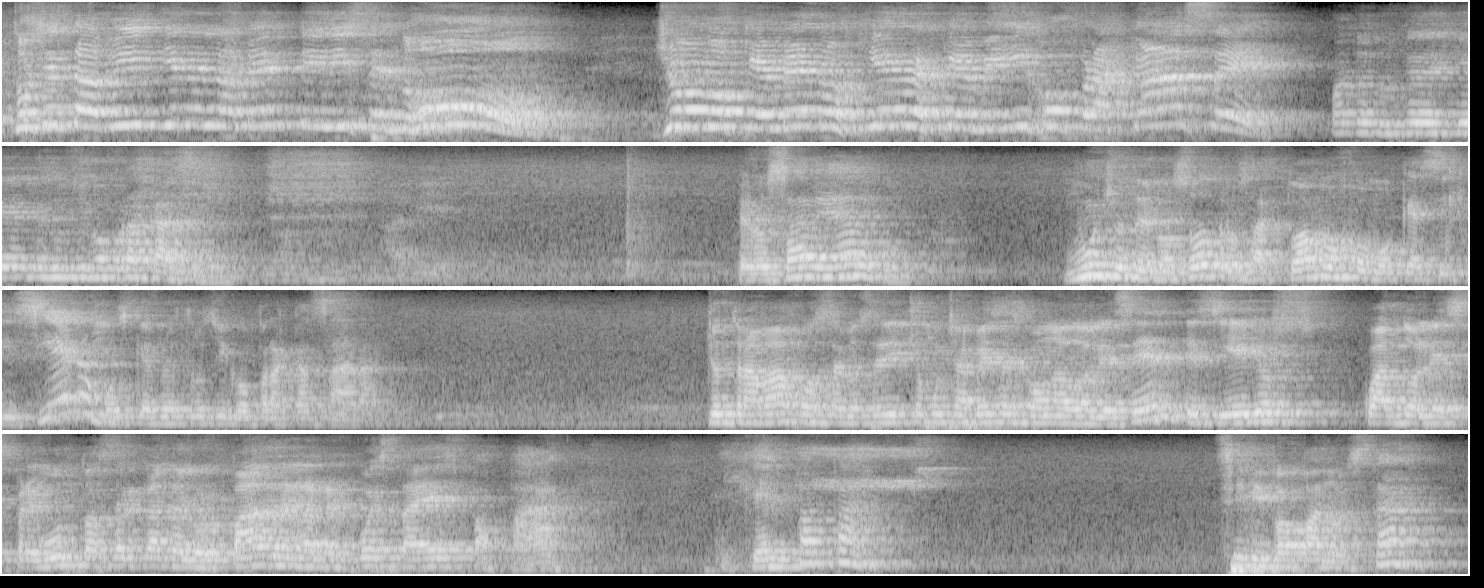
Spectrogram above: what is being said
Entonces David tiene en la mente y dice, no, yo lo que menos quiero es que mi hijo fracase. ¿Cuántos de ustedes quieren que sus hijos fracasen? Pero ¿sabe algo? Muchos de nosotros actuamos como que si quisiéramos que nuestros hijos fracasaran. Yo trabajo, se los he dicho muchas veces con adolescentes y ellos cuando les pregunto acerca de los padres, la respuesta es papá. ¿Y qué es papá? Si mi papá no está.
